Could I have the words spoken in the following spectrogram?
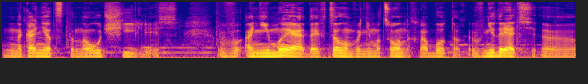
наконец-то научились в аниме, да и в целом в анимационных работах внедрять э,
